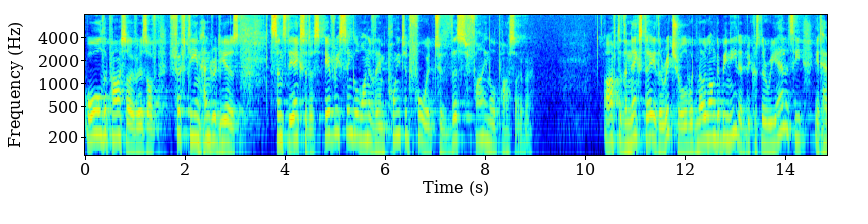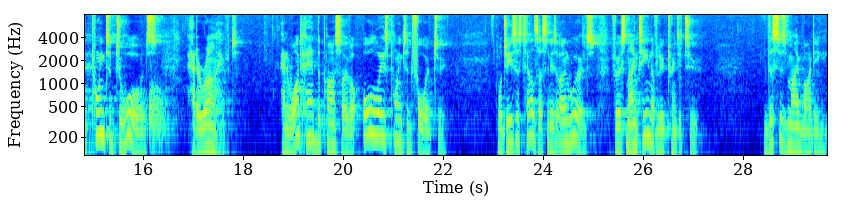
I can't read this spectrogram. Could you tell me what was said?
All the Passovers of 1500 years since the Exodus, every single one of them pointed forward to this final Passover. After the next day, the ritual would no longer be needed because the reality it had pointed towards had arrived. And what had the Passover always pointed forward to? Well, Jesus tells us in his own words, verse 19 of Luke 22 This is my body,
